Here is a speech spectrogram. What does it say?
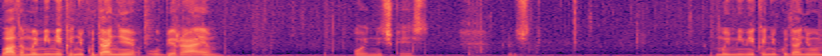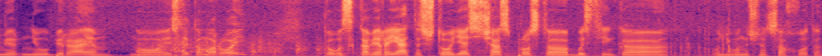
Ладно, мы мимика никуда не убираем. Ой, нычка есть. Отлично. Мы мимика никуда не, умер... не убираем. Но если это морой, то высока вероятность, что я сейчас просто быстренько... У него начнется охота.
